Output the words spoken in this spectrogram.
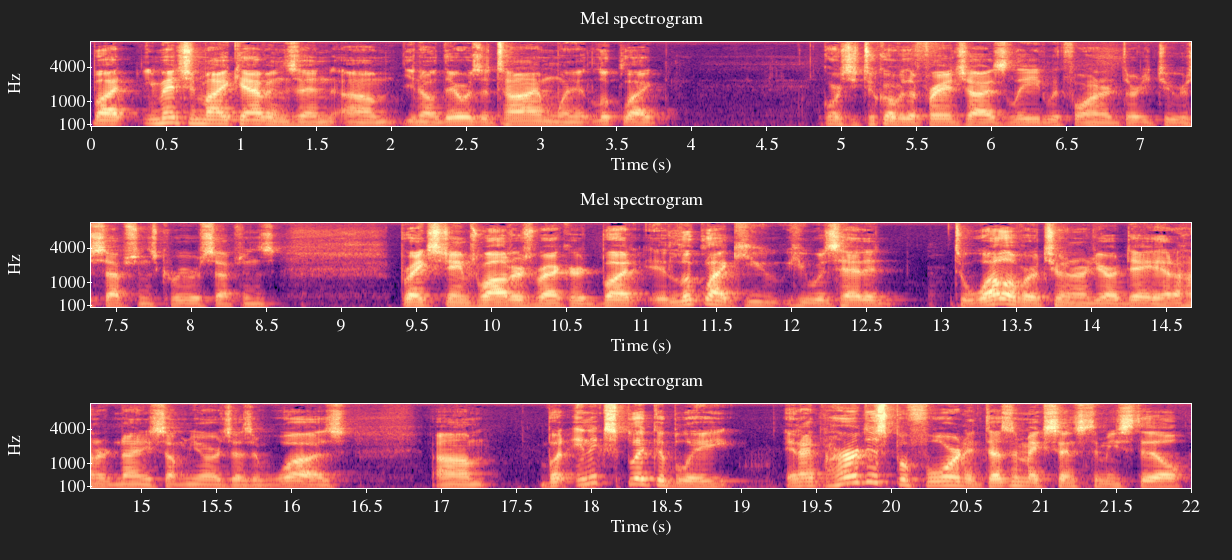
But you mentioned Mike Evans, and um, you know there was a time when it looked like, of course, he took over the franchise lead with 432 receptions, career receptions, breaks James Wilder's record. But it looked like he he was headed to well over a 200 yard day. He had 190 something yards as it was. Um, but inexplicably, and I've heard this before, and it doesn't make sense to me still.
